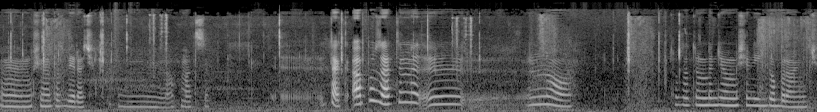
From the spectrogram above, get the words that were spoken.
E, musimy pozbierać. Mm, no, macy. E, tak, a poza tym... E, no... Poza tym będziemy musieli go bronić.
